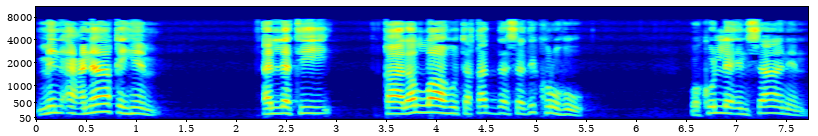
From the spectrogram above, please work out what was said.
من أعناقهم التي قال الله تقدس ذكره. وكل إنسان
